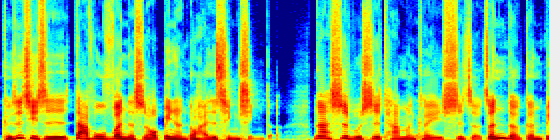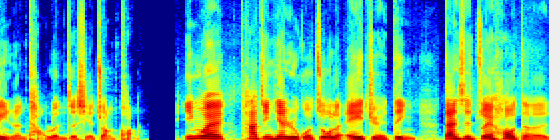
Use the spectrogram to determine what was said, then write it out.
可是其实大部分的时候，病人都还是清醒的。那是不是他们可以试着真的跟病人讨论这些状况？因为他今天如果做了 A 决定，但是最后的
